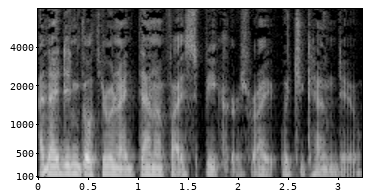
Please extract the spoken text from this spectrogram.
and I didn't go through and identify speakers, right, which you can do.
